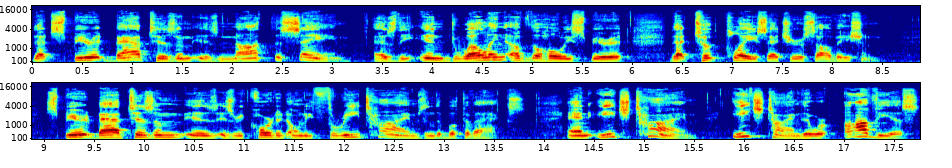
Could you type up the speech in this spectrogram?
that spirit baptism is not the same as the indwelling of the Holy Spirit that took place at your salvation. Spirit baptism is, is recorded only three times in the book of Acts. And each time, each time there were obvious,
